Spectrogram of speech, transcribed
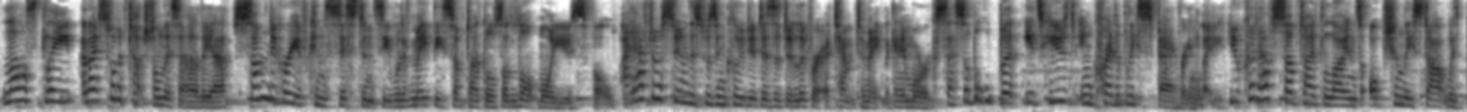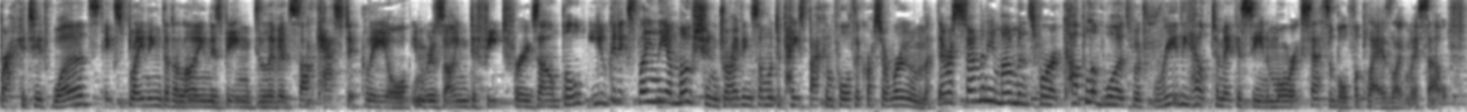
Lastly, and I sort of touched on this earlier, some degree of consistency would have made these subtitles a lot more useful. I have to assume this was included as a deliberate attempt to make the game more accessible, but it's used incredibly sparingly. You could have subtitle lines optionally start with bracketed words, explaining that a line is being delivered sarcastically or in resigned defeat, for example. You could explain the emotion driving someone to pace back and forth across a room. There are so many moments where a couple of words would really help to make a scene more accessible for players like myself.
